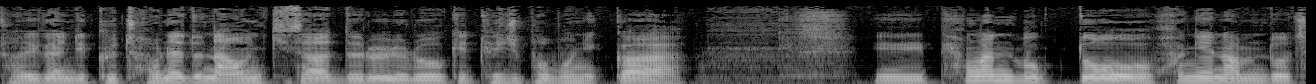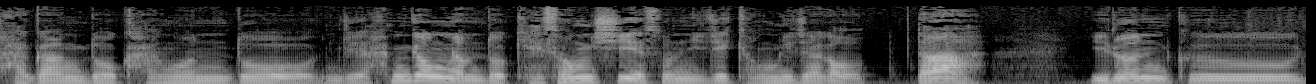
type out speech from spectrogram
저희가 이제 그 전에도 나온 기사들을 이렇게 되짚어 보니까 이 평안북도, 황해남도, 자강도, 강원도, 이제 함경남도, 개성시에서는 이제 격리자가 없다. 이런 그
